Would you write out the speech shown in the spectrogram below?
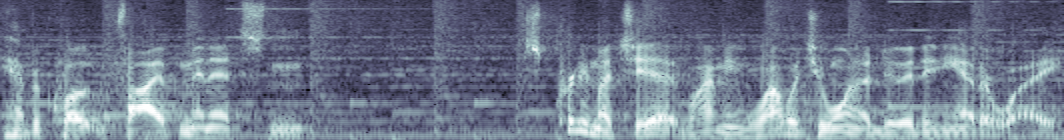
have a quote in five minutes and that's pretty much it. I mean, why would you want to do it any other way?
